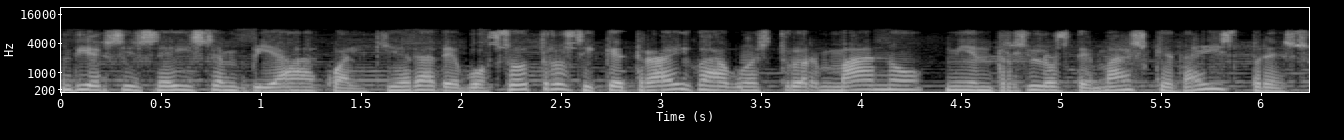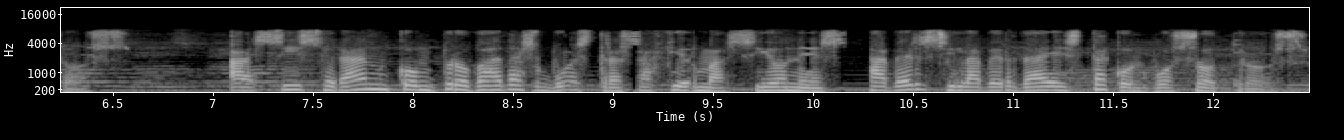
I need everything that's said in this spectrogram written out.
16 Envía a cualquiera de vosotros y que traiga a vuestro hermano, mientras los demás quedáis presos. Así serán comprobadas vuestras afirmaciones, a ver si la verdad está con vosotros.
